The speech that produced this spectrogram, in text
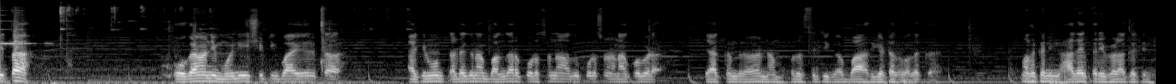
ಗೀತಾ ಹೋಗೋಣ ನಿಮ್ಮ ಮನಿ ಸಿಟಿಗೆ ಬಾ ಇರ್ತಾ. ಆಕಿನ ಒಂದು ತಡಗ ನಾ ಬಂಗಾರ ಕೊಡ್ಸೋಣ ಅದು ಕೊಡ್ಸೋಣ ಅನ್ನಕೋಬೇಡ. ಯಾಕಂದ್ರೆ ನಮ್ಮ ಪರಿಸ್ಥಿತಿಗೆ ಬಾ ಹದಗೆಟ್ಟದ ಅದಕ್ಕೆ. ಅದಕ್ಕೆ ನಿಂಗೆ ಹಾದ್ಯಾಗ ತರಿ ಹೇಳಾಕತ್ತೀನಿ.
